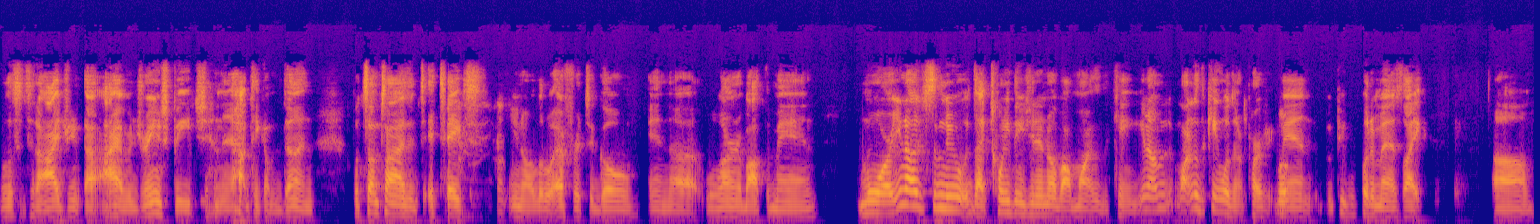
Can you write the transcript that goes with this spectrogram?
listen to the I dream, uh, I have a dream speech, and I think I'm done. But sometimes it, it takes you know a little effort to go and uh, learn about the man more. You know, some new like 20 things you didn't know about Martin Luther King. You know, Martin Luther King wasn't a perfect Well- man, but people put him as like, um,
